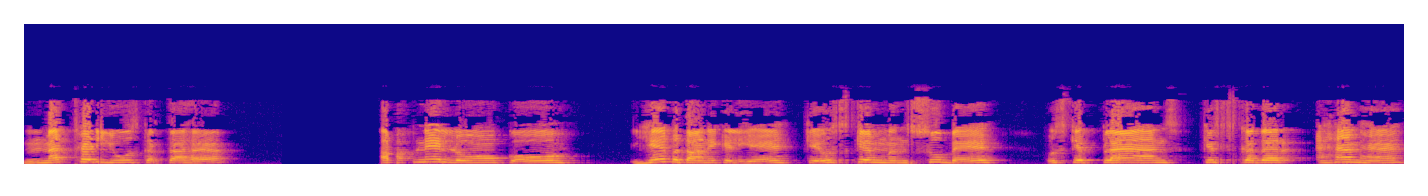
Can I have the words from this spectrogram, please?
میتھڈ یوز کرتا ہے۔ اپنے لوگوں کو یہ بتانے کے لیے کہ اس کے منصوبے، اس کے پلانز کس قدر اہم ہیں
